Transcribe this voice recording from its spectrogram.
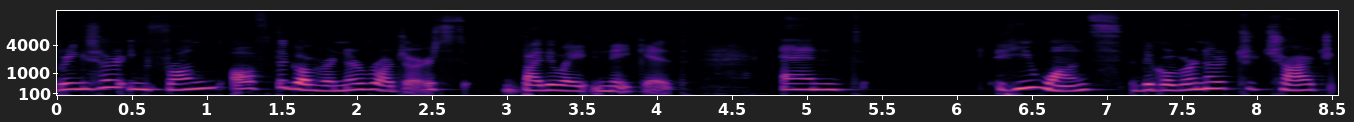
brings her in front of the governor Rogers, by the way, naked, and he wants the governor to charge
